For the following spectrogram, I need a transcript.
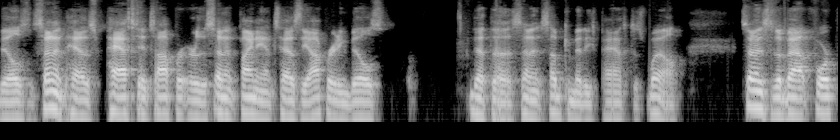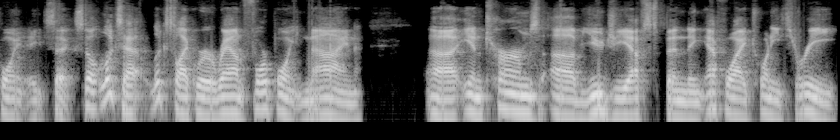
bills. The Senate has passed its oper or the Senate Finance has the operating bills that the Senate subcommittees passed as well. So this is about 4.86. So it looks at looks like we're around 4.9 uh, in terms of UGF spending, FY23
